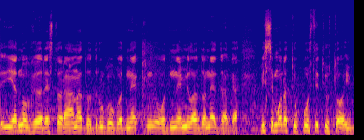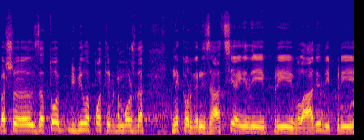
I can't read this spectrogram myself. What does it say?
jednog restorana do drugog, od, nek, od Nemila do Nedraga. Vi se morate upustiti u to i baš e, za to bi bila potrebna možda neka organizacija ili pri vladi ili pri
